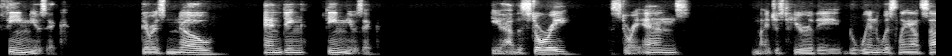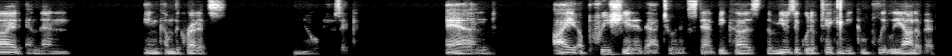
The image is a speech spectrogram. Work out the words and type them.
theme music. There is no ending theme music. You have the story, the story ends. You might just hear the the wind whistling outside, and then in come the credits. No music. And I appreciated that to an extent because the music would have taken me completely out of it.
